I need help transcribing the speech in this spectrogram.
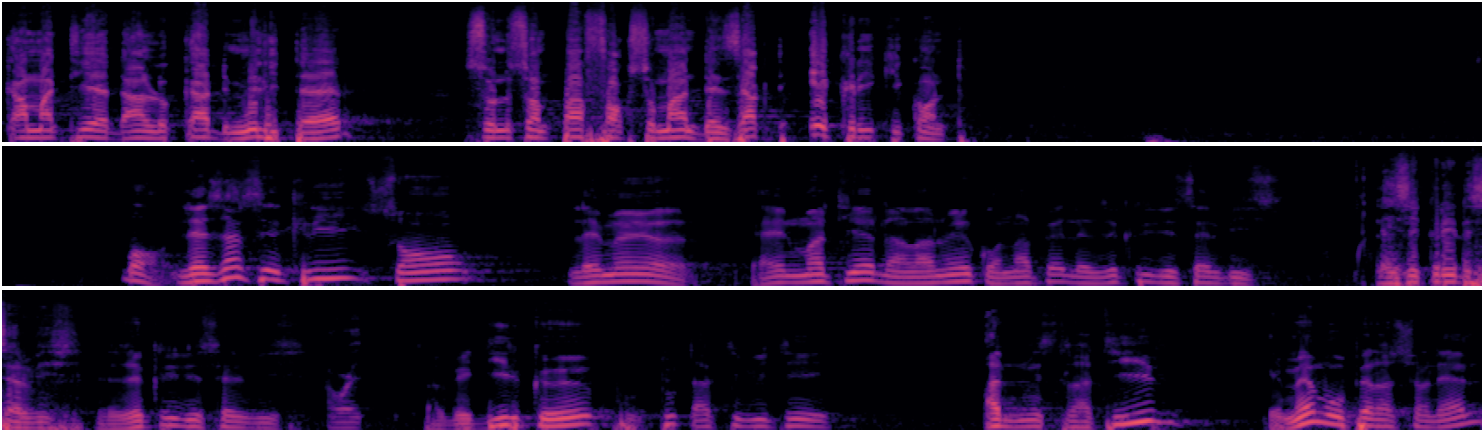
qu'en matière, dans le cadre militaire, ce ne sont pas forcément des actes écrits qui comptent Bon, les actes écrits sont les meilleurs. Il y a une matière dans l'armée qu'on appelle les écrits de service. Les écrits de service. Les écrits de service. Oui. Ça veut dire que pour toute activité administrative et même opérationnelle,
